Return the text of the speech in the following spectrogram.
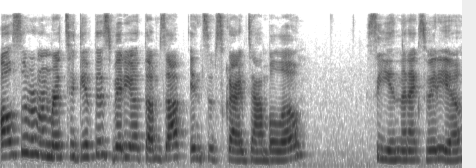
Also remember to give this video a thumbs up and subscribe down below. See you in the next video.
